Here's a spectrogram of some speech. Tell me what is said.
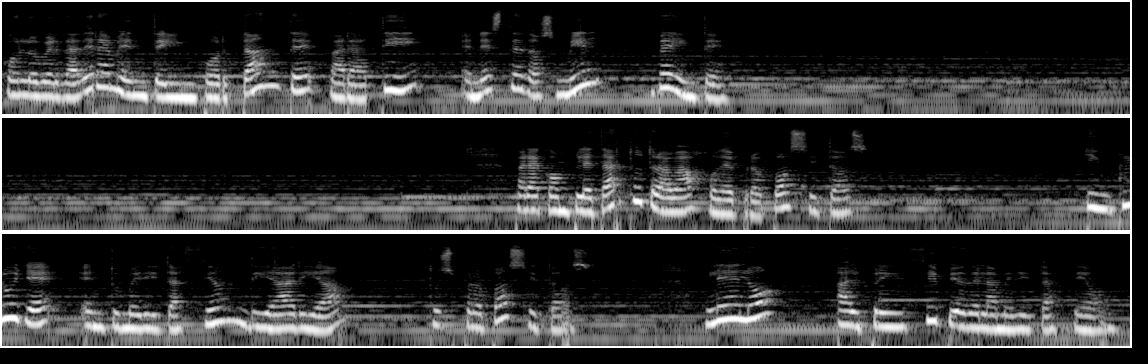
con lo verdaderamente importante para ti en este 2020. Para completar tu trabajo de propósitos, incluye en tu meditación diaria tus propósitos. Léelo al principio de la meditación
